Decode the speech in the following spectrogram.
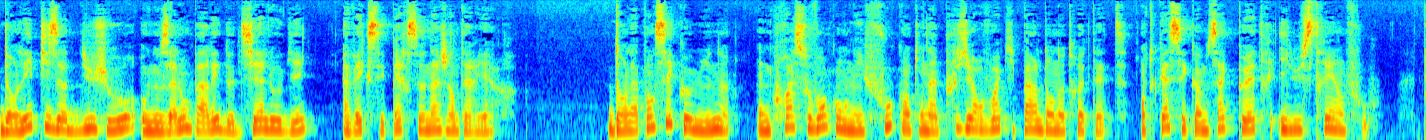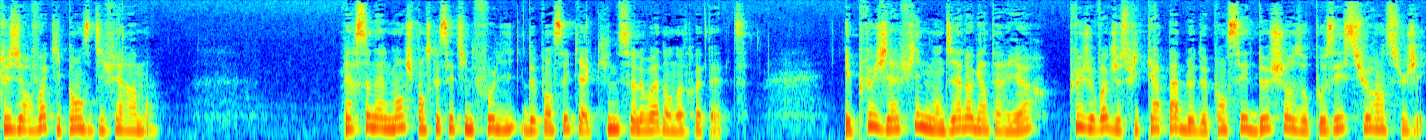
dans l'épisode du jour où nous allons parler de dialoguer avec ses personnages intérieurs. Dans la pensée commune, on croit souvent qu'on est fou quand on a plusieurs voix qui parlent dans notre tête. En tout cas, c'est comme ça que peut être illustré un fou. Plusieurs voix qui pensent différemment. Personnellement, je pense que c'est une folie de penser qu'il n'y a qu'une seule voix dans notre tête. Et plus j'affine mon dialogue intérieur, plus je vois que je suis capable de penser deux choses opposées sur un sujet.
